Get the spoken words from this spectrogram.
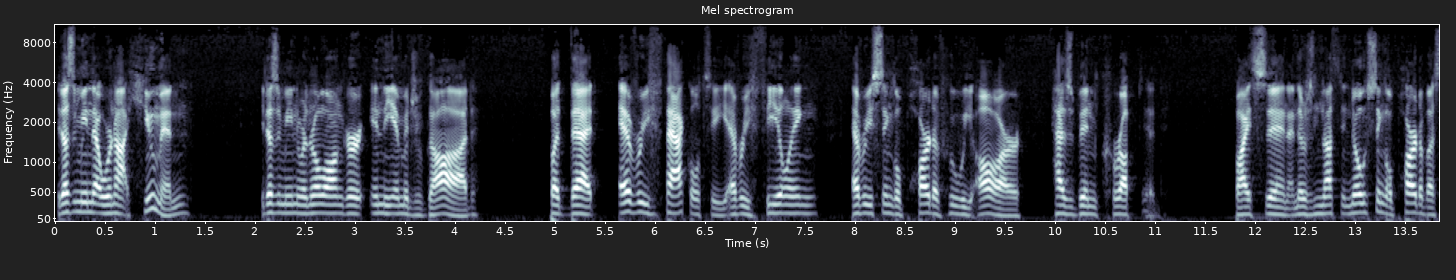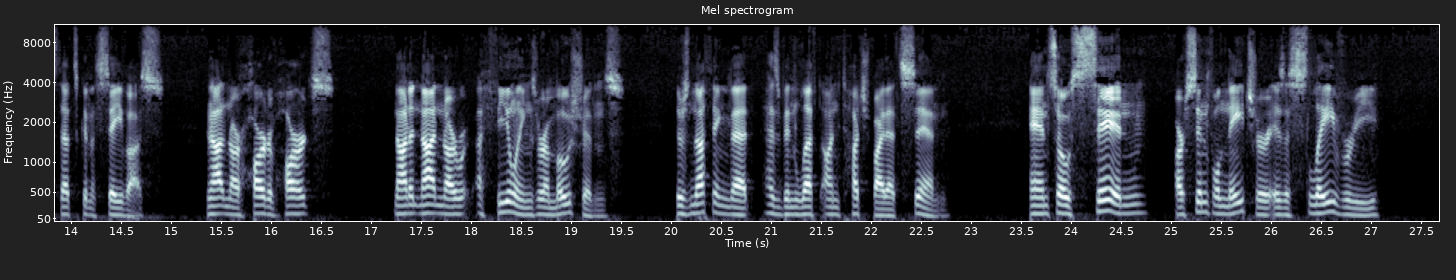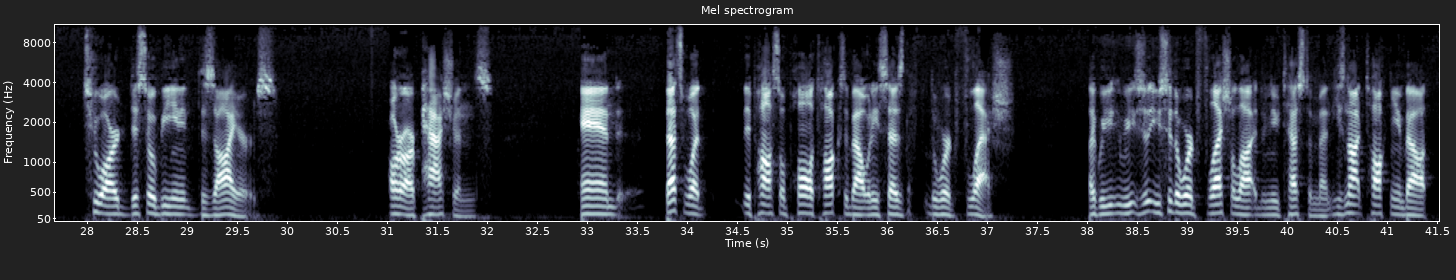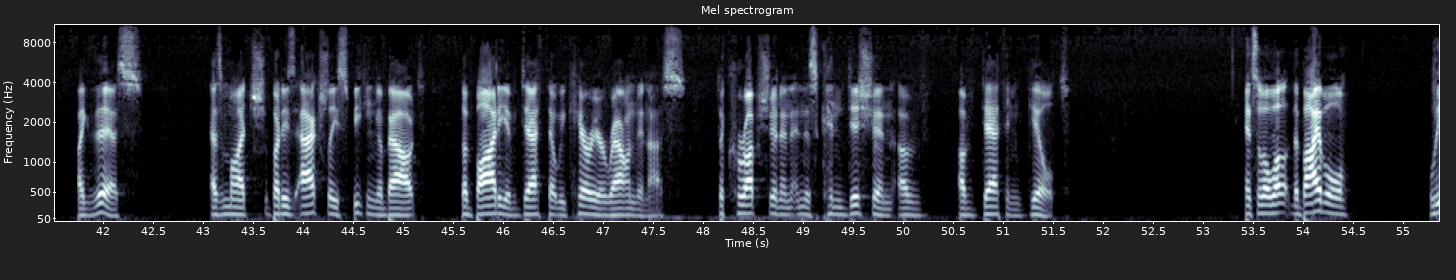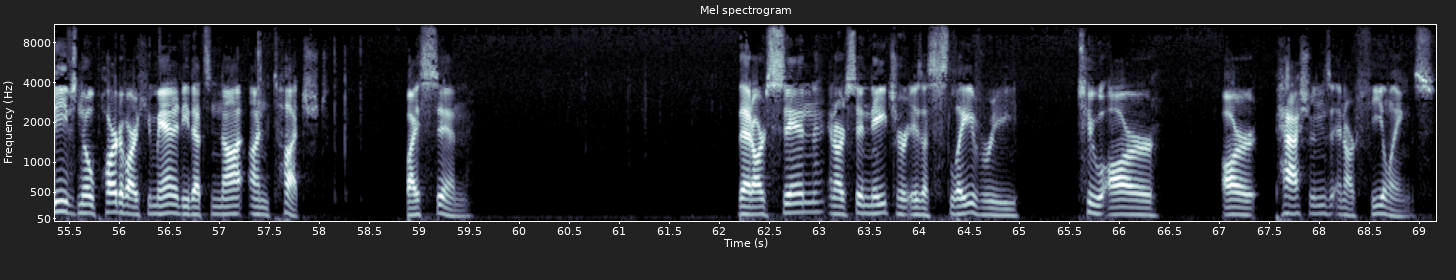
It doesn't mean that we're not human. It doesn't mean we're no longer in the image of God, but that every faculty, every feeling, every single part of who we are has been corrupted by sin. And there's nothing, no single part of us that's going to save us. Not in our heart of hearts, not, not in our uh, feelings or emotions. There's nothing that has been left untouched by that sin. And so sin our sinful nature is a slavery to our disobedient desires or our passions. And that's what the Apostle Paul talks about when he says the, the word flesh. Like we, we, you see the word flesh a lot in the New Testament. He's not talking about like this as much, but he's actually speaking about the body of death that we carry around in us, the corruption and, and this condition of, of death and guilt. And so the, the Bible leaves no part of our humanity that's not untouched by sin. That our sin and our sin nature is a slavery to our, our passions and our feelings,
